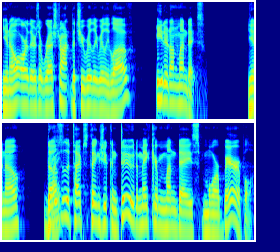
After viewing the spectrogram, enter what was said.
you know, or there's a restaurant that you really, really love, eat it on Mondays. You know, those Right. are the types of things you can do to make your Mondays more bearable.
